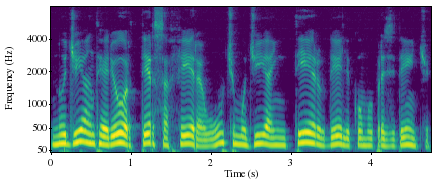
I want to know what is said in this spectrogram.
No dia anterior, terça-feira, o último dia inteiro dele como presidente,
